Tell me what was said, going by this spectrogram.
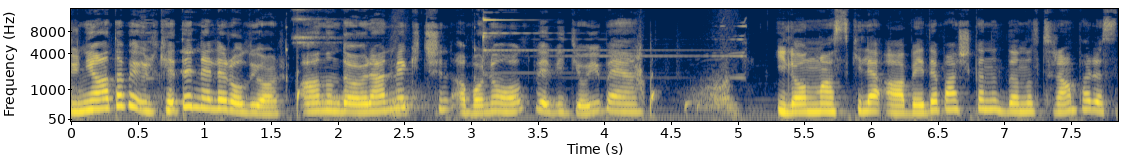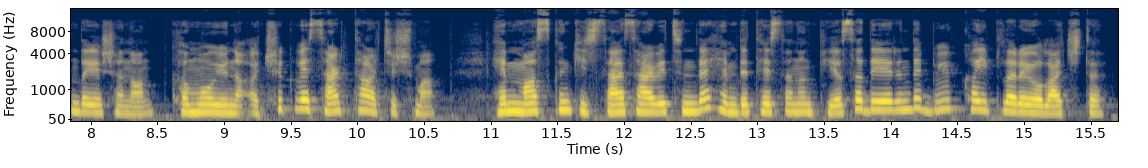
Dünyada ve ülkede neler oluyor? Anında öğrenmek için abone ol ve videoyu beğen. Elon Musk ile ABD Başkanı Donald Trump arasında yaşanan kamuoyuna açık ve sert tartışma hem Musk'ın kişisel servetinde hem de Tesla'nın piyasa değerinde büyük kayıplara yol açtı.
